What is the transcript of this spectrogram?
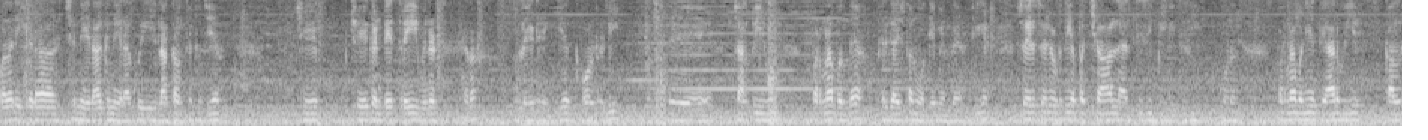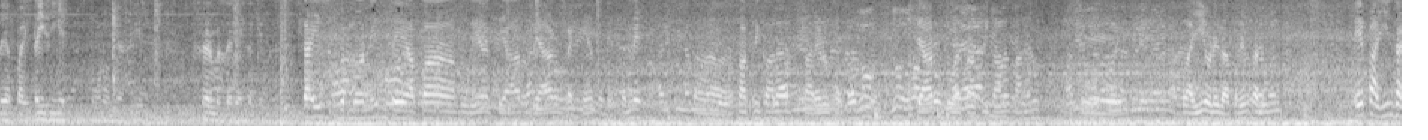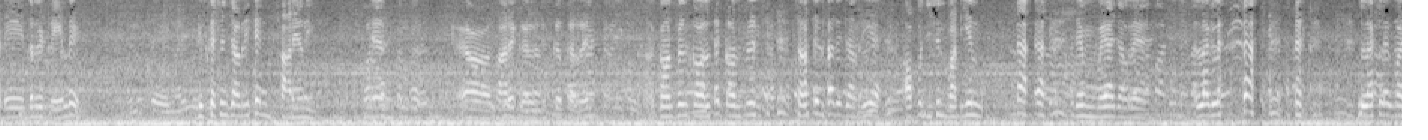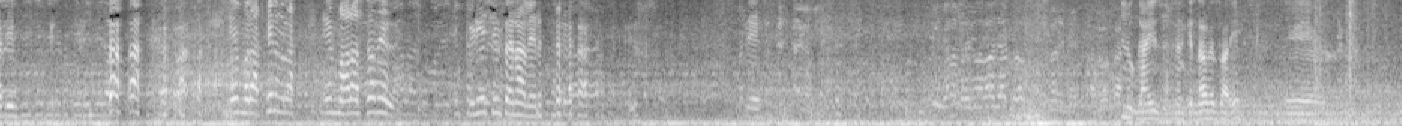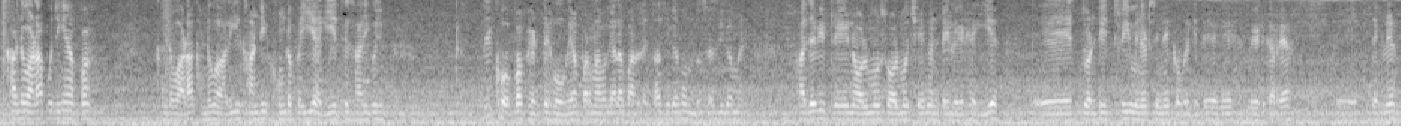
ਪਤਾ ਨਹੀਂ ਕਿਹੜਾ ਛਨੇਰਾ ਗਨੇਰਾ ਕੋਈ ਇਲਾਕਾ ਉੱਥੇ ਪੁੱਜਿਆ। 6 6 ਘੰਟੇ 23 ਮਿੰਟ ਹੈ ਨਾ ਲੇਟ ਹੈਗੀ ਹੈ ਆਲਰੇਡੀ ਤੇ ਚੱਲ ਪਈ ਹੁਣ, ਪਰਨਾ ਬੰਦੇ ਆ, ਫਿਰ ਗਾਇਸ ਤੁਹਾਨੂੰ ਅੱਗੇ ਮਿਲਦੇ ਆ, ਠੀਕ ਹੈ? ਸਵੇਰੇ ਸਵੇਰੇ ਉੱਠਦੀ ਆਪਾਂ ਚਾਹ ਲੈ ਲਿੱਤੀ ਸੀ, ਪੀ ਲਈ ਸੀ, ਹੁਣ ਪਰਨਾ ਬਣੀਏ ਤਿਆਰ ਹੋਈਏ ਕੱਲ ਦੇ ਆਪਾਂ ਇੱਦਾਂ ਹੀ ਸੀਗੇ, ਹੁਣ ਹੋ ਗਿਆ, ਠੀਕ ਹੈ? ਫਿਰ ਮਿਲਦੇ ਗਾਇਸ ਅੱਗੇ। ਗਾਇਸ ਗੁੱਡ ਮਾਰਨਿੰਗ ਤੇ ਆਪਾਂ ਹੋ ਗਏ ਆ ਤਿਆਰ ਬਿਆਰ ਬੈਠੇ ਆ ਤੁਹਾਡੇ ਸਾਹਮਣੇ। ਤਾਂ ਸਤਿ ਸ੍ਰੀ ਅਕਾਲ ਸਾਰਿਆਂ ਨੂੰ ਫਿਰ ਤੋਂ ਤਿਆਰ ਹੋਣ ਤੋਂ ਸਤਿ ਸ੍ਰੀ ਅਕਾਲ ਸਾਰਿਆਂ ਨੂੰ। ਭਾਈ ਹੁਣੇ ਦੱਸ ਰਹੇ ਸਾਨੂੰ। ਇਹ ਭਾਜੀ ਸਾਡੇ ਇੱਧਰ ਦੇ ਟ੍ਰੇਨ ਦੇ। ਤੇ ਡਿਸਕਸ਼ਨ ਚੱਲ ਰਹੀ ਹੈ ਸਾਰਿਆਂ ਦੀ। ਹਾਂ ਸਾਰੇ ਡਿਸਕਸ ਕਰ ਰਹੇ ਨੇ। ਕਾਨਫਰੰਸ ਕਾਲ ਹੈ ਕਾਨਫਰੰਸ ਸਾਰੇ ਸਾਰੇ ਚੱਲ ਰਹੀ ਹੈ। ਆਪੋਜੀਸ਼ਨ ਪਾਰਟੀਆਂ ਦੇ ਮਜ਼ਾ ਚੱਲ ਰਿਹਾ ਹੈ। ਅਲੱਗ ਅਲੱਗ ਅਲੱਗ ਅਲੱਗ ਪਾਰਟੀ। ਇਹ ਮਰਾਠੇ ਨੇ ਮਰਾ ਇਹ ਮਹਾਰਾਸ਼ਟਰ ਦੇ ਕਿਹੜੀ ਸ਼ਿਵ ਸੈਨਾ ਵਾਲੇ ਨੇ? ਤੇ ਲੋ ਗਾਇਸ ਫਿਰ ਕਿੱਦਾਂ ਫਿਰ ਸਾਰੇ? ਤੇ ਖੰਡਵਾੜਾ ਪੁੱਜ ਗਏ ਆਪਾਂ। ਖੰਡਵਾੜਾ ਖੰਡਵਾ ਰਹੀ ਹੈ ਖਾਂਡੀ ਖੁੰਡ ਪਈ ਹੈਗੀ ਇੱਥੇ ਸਾਰੀ ਕੁਝ ਦੇਖੋ, ਆਪਾਂ ਫਿਰ ਤੇ ਹੋ ਗਏ ਗਿਆ ਪਰਨਾ ਵਗੈਰਾ ਭਰ ਲਿੱਤਾ ਸੀਗਾ, ਤੁਹਾਨੂੰ ਦੱਸਿਆ ਸੀਗਾ ਮੈਂ। ਹਜੇ ਵੀ ਟ੍ਰੇਨ ਆਲਮੋਸਟ ਆਲਮੋਸਟ 6 ਘੰਟੇ ਲੇਟ ਹੈਗੀ ਹੈ। ਤੇ 23 ਮਿੰਟਸ ਇਹਨੇ ਕਵਰ ਕੀਤੇ ਹੈਗੇ ਵੇਟ ਕਰ ਰਿਹਾ। ਤੇ ਦੇਖਦੇ ਆ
